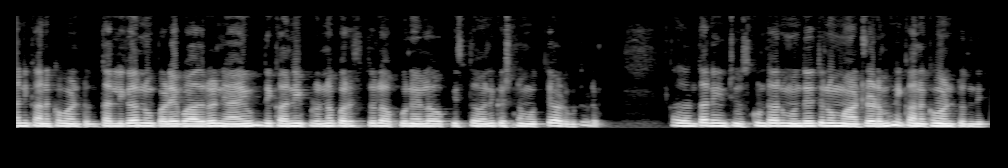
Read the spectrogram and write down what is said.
అని కనకం అంటుంది. తల్లిగా నువ్వు పడే బాధలో న్యాయం ఉంది కానీ ఇప్పుడున్న పరిస్థితుల్లో అప్పును ఎలా ఒప్పిస్తావని కృష్ణమూర్తి అడుగుతాడు. అదంతా నేను చూసుకుంటాను ముందైతే నువ్వు మాట్లాడమని కనకం అంటుంది.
